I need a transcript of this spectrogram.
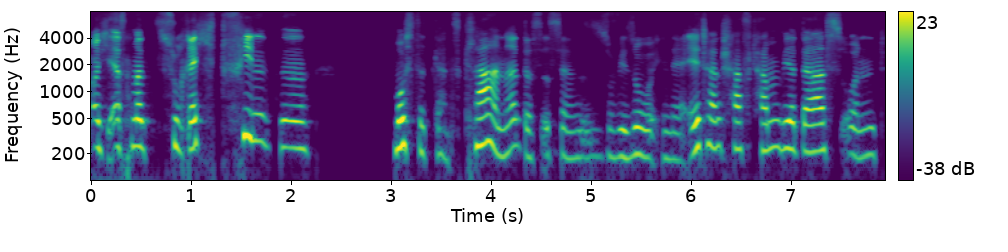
euch erstmal zurechtfinden musstet, ganz klar, ne? Das ist ja sowieso in der Elternschaft haben wir das und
